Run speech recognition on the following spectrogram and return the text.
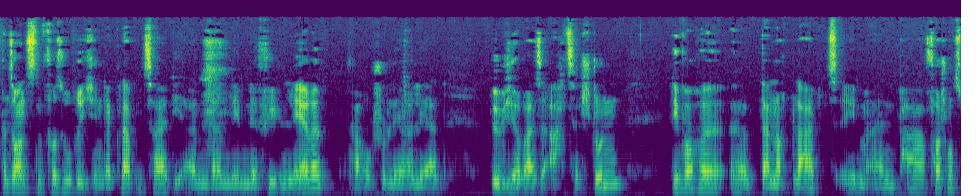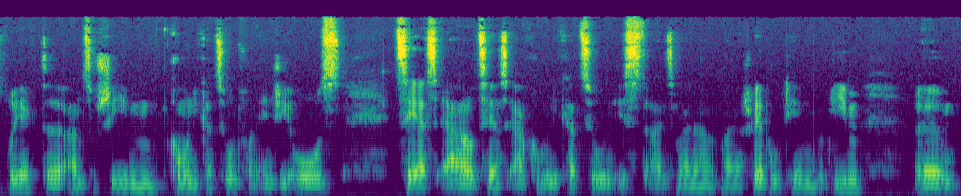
Ansonsten versuche ich in der knappen Zeit, die einem dann neben der vielen Lehre, Fachhochschullehrer lernen, üblicherweise 18 Stunden die Woche äh, dann noch bleibt, eben ein paar Forschungsprojekte anzuschieben, Kommunikation von NGOs, CSR, CSR-Kommunikation ist eins meiner, meiner Schwerpunktthemen geblieben. Ähm,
